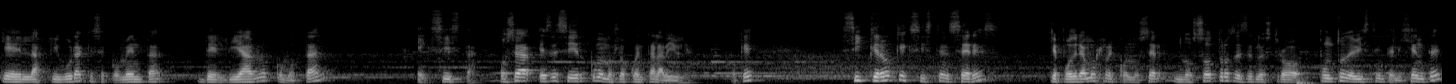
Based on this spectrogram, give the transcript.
que la figura que se comenta del diablo como tal exista, o sea, es decir, como nos lo cuenta la Biblia, ¿ok? Sí creo que existen seres que podríamos reconocer nosotros desde nuestro punto de vista inteligente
